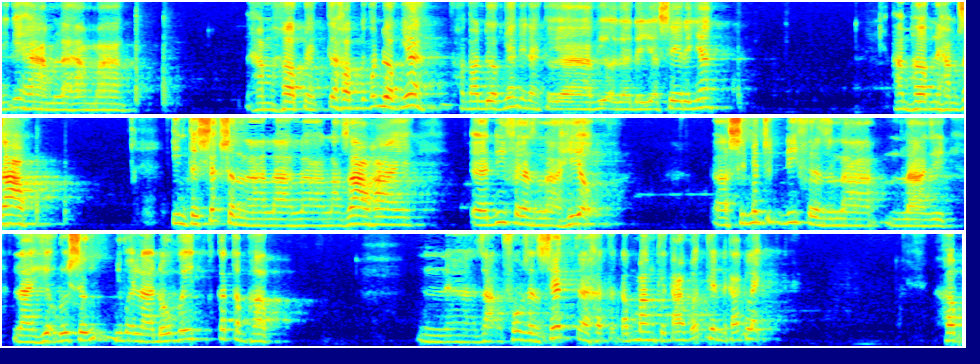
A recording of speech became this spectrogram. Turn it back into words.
Những cái hàm là hàm ờ, hàm hợp này cái hợp vẫn được nhé hoàn toàn được nhé. Đây này tôi à, ví dụ đây à, C đây nhé. Hàm hợp này hàm giao. Intersection là là là là giao hai uh, difference là hiệu. Uh, symmetric difference là là gì? Là hiệu đối xứng. Như vậy là đối với các tập hợp uh, dạng Frozen set uh, đóng băng thì ta vẫn thiện các lệnh. Hợp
